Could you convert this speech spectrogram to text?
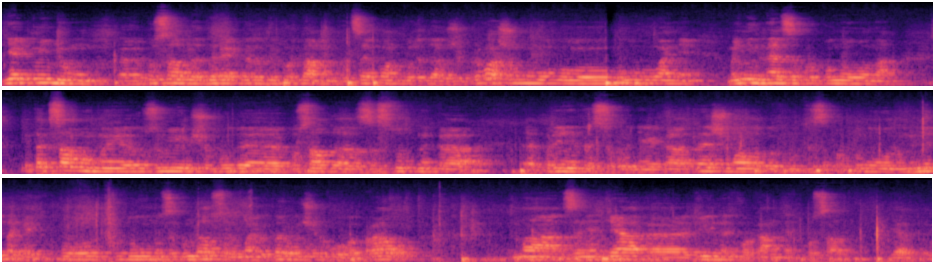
Як мінімум, е, посада директора департаменту, це пан Коляда вже при вашому головуванні, мені не запропонована. І так само ми розуміємо, що буде посада заступника е, прийнята сьогодні, яка теж мала би бути запропонована мені, так як по трудовому законодавству я маю першочергове право на заняття е, вільних вакантних посад. Дякую.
